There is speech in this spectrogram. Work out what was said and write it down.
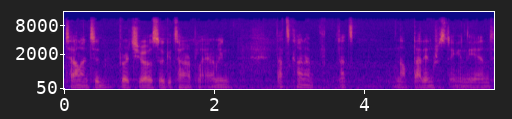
talented virtuoso guitar player. I mean, that's kind of that's not that interesting in the end.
